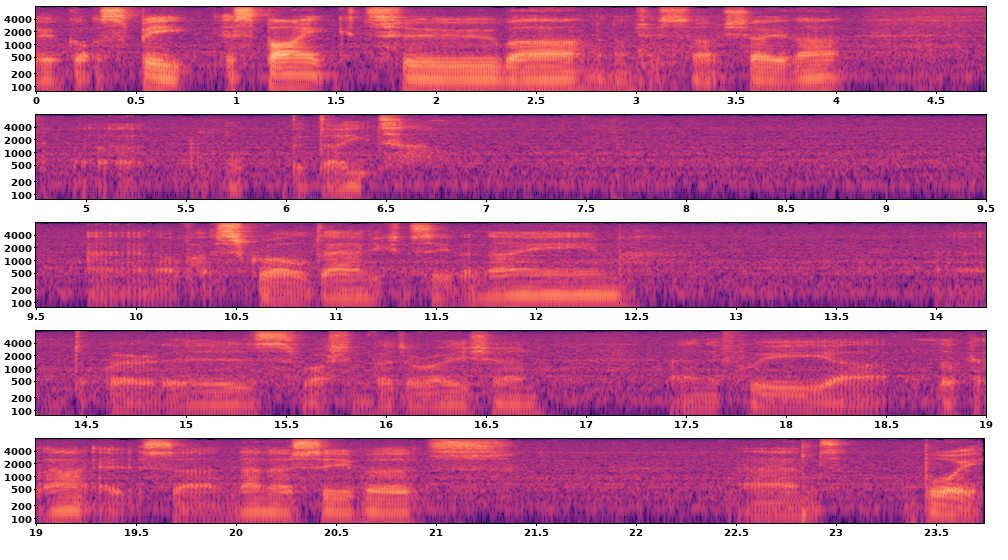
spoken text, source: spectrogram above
we've got a, speak, a spike to. Uh, I'll just show you that. Date. And if I scroll down, you can see the name and where it is, Russian Federation. And if we uh, look at that it's uh, nanosieverts and boy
